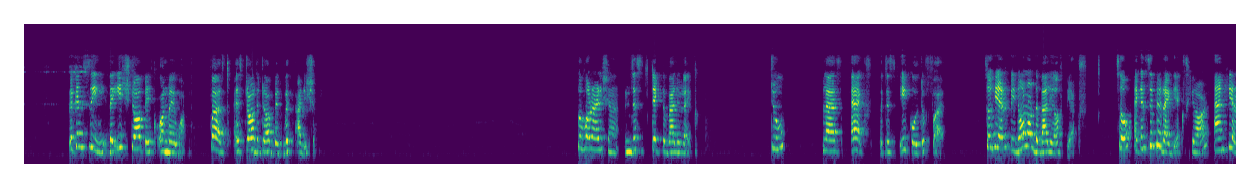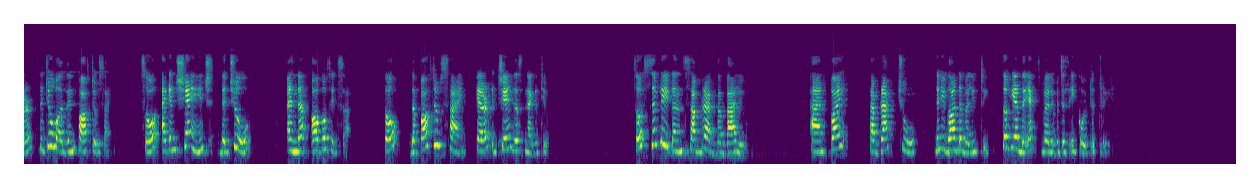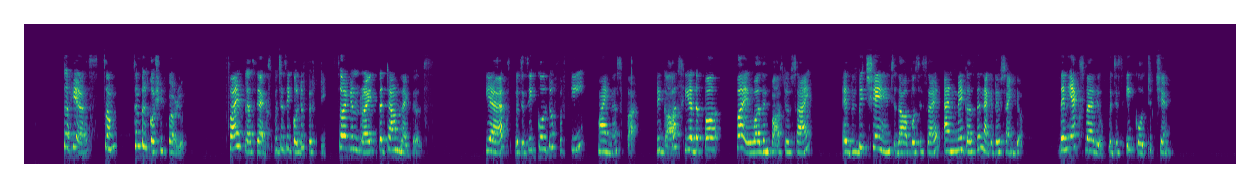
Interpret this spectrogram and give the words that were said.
We can see the each topic one by one. First, I start the topic with addition. For addition, just take the value like 2 plus x which is equal to 5. So here we don't know the value of x. So I can simply write the x here and here the 2 was in positive sign. So I can change the 2 and the opposite side. So the positive sign here it changes negative. So simply you can subtract the value and 5 subtract 2, then you got the value 3. So here the x value which is equal to 3. So here some simple question for you. 5 plus x which is equal to 50. So I can write the term like this. x which is equal to 50 minus 5. Because here the 5 was in positive sign, it will be changed the opposite side and make us the negative sign here then x value which is equal to 10.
